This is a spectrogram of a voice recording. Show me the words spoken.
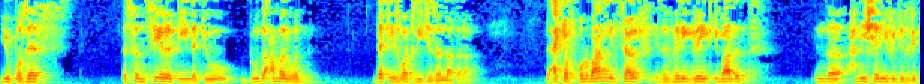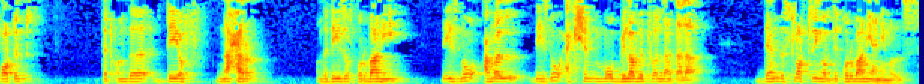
you possess, the sincerity that you do the amal with, that is what reaches Allah Ta'ala. The act of qurbani itself is a very great ibadat. In the Hadith Sharif it is reported that on the day of Nahar, on the days of Qurbani, there is no amal, there is no action more beloved to Allah Ta'ala than the slaughtering of the Qurbani animals.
